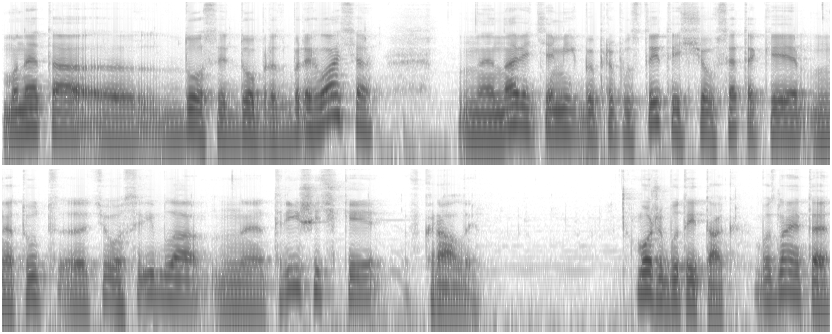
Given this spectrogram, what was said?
монета е, досить добре збереглася. Е, Навіть я міг би припустити, що все-таки тут е, цього срібла трішечки вкрали. Може бути і так. Бо знаєте,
